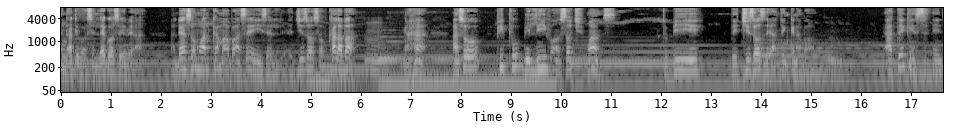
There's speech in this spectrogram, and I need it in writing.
and that it was in Lagos area. And then someone come up and say he's a, Jesus of Calabar. mm, Uh-huh. And so people believe on such ones to be the Jesus they are thinking about. mm. I think in in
